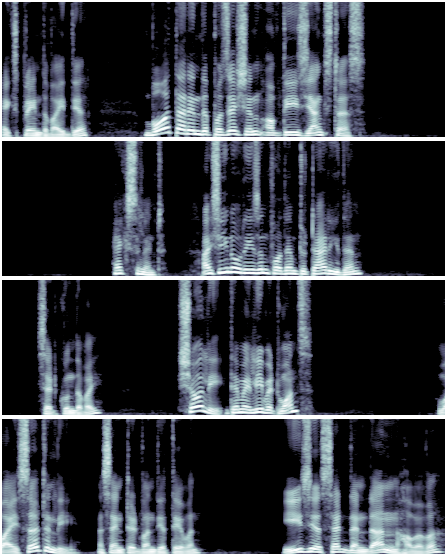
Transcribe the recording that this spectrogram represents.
explained the Vaidyar. Both are in the possession of these youngsters. Excellent. I see no reason for them to tarry then, said Kundavai. Surely they may leave at once? Why, certainly, assented Vandiyathevan. Easier said than done, however.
